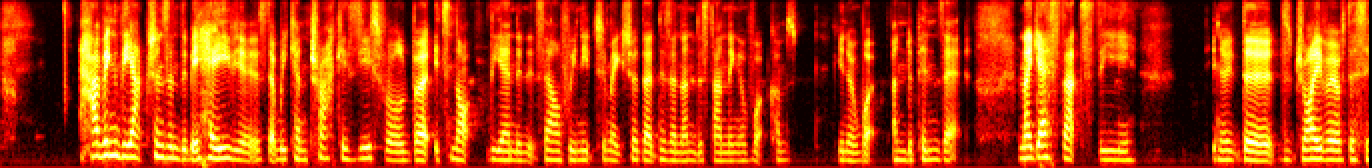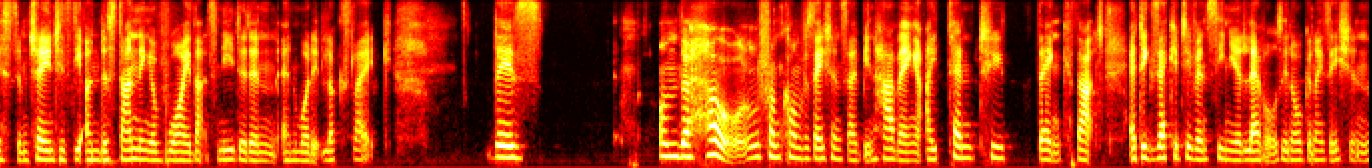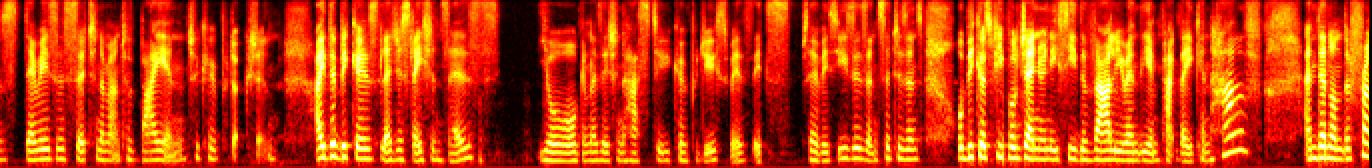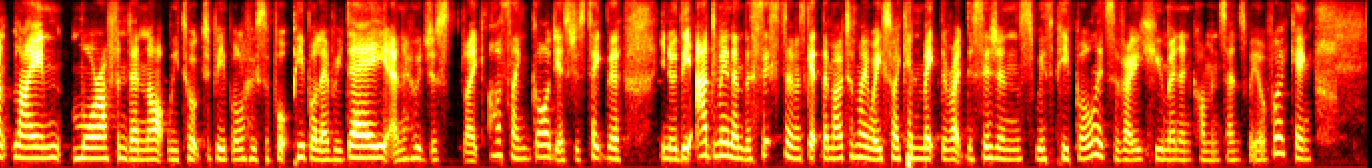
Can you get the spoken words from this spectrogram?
having the actions and the behaviors that we can track is useful but it's not the end in itself. We need to make sure that there's an understanding of what comes you know what underpins it. And i guess that's the you know the the driver of the system change is the understanding of why that's needed and and what it looks like. There's on the whole from conversations i've been having i tend to think that at executive and senior levels in organizations there is a certain amount of buy-in to co-production either because legislation says your organization has to co-produce with its service users and citizens or because people genuinely see the value and the impact they can have. And then on the front line more often than not we talk to people who support people every day and who just like oh thank god yes just take the you know the admin and the systems get them out of my way so i can make the right decisions with people. It's a very human and common sense way of working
